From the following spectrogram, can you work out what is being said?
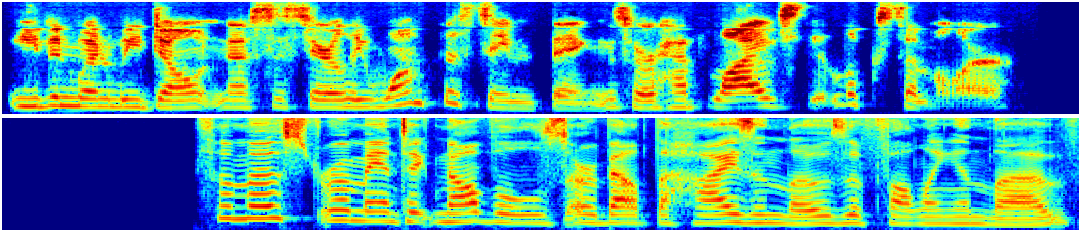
even when we don't necessarily want the same things or have lives that look similar So, most romantic novels are about the highs and lows of falling in love,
